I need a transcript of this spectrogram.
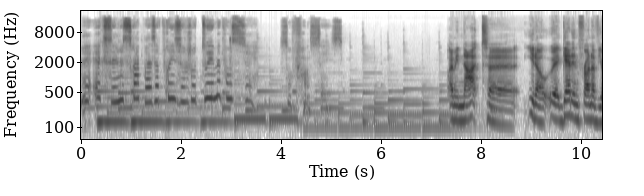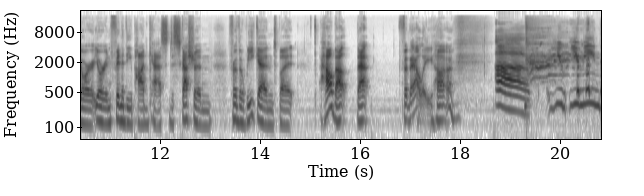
Mais Excel ne sera pas apprise aujourd'hui, mes pensées sont françaises. I mean, not to you know get in front of your your Infinity podcast discussion for the weekend, but how about that finale, huh? Uh, you you mean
